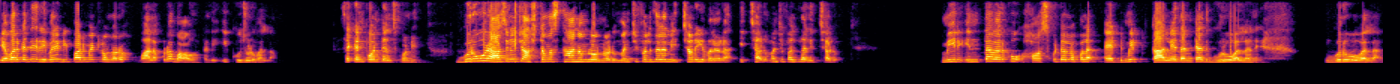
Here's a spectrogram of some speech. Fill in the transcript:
ఎవరికైతే రెవెన్యూ డిపార్ట్మెంట్లో ఉన్నారో వాళ్ళకు కూడా బాగుంటుంది ఈ కుజుడు వల్ల. సెకండ్ పాయింట్ తెలుసుకోండి. గురువు రాశి నుంచి అష్టమ స్థానంలో ఉన్నాడు. మంచి ఫలితాలను ఇచ్చాడు ఇవ్వలేడా? ఇచ్చాడు. మంచి ఫలితాలు ఇచ్చాడు. మీరు ఇంతవరకు హాస్పిటల్ లోపల అడ్మిట్ కాలేదంటే అది గురువు వల్లనే. గురువు వల్ల.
